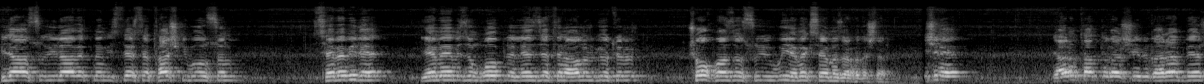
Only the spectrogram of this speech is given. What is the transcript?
Bir daha su ilave etmem isterse taş gibi olsun. Sebebi de yemeğimizin komple lezzetini alır götürür. Çok fazla suyu bu yemek sevmez arkadaşlar. İçine yarım tatlı kaşığı bir karabiber,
